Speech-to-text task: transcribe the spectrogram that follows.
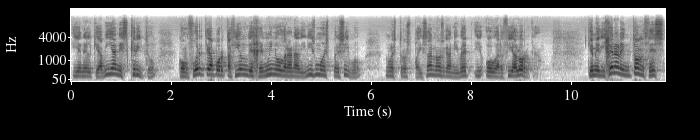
y en el que habían escrito, con fuerte aportación de genuino granadinismo expresivo, nuestros paisanos Ganivet y, o García Lorca, que me dijeran entonces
